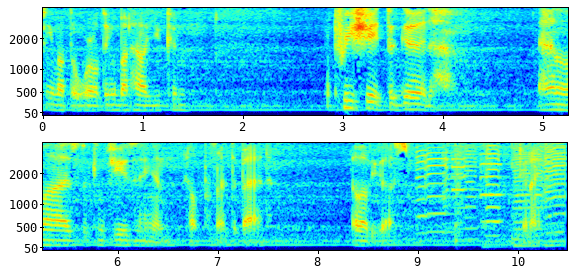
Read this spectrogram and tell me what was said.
think about the world, think about how you can appreciate the good, analyze the confusing, and help prevent the bad. I love you guys. Good night.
